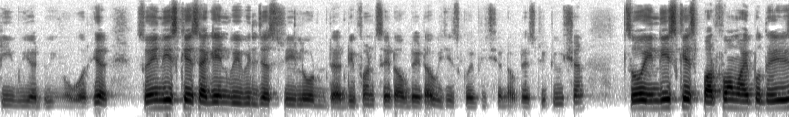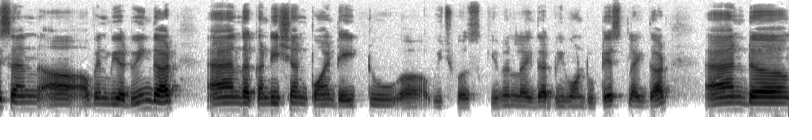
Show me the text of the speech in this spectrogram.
t we are doing over here. So, in this case again we will just reload the different set of data which is coefficient of restitution. So, in this case perform hypothesis and uh, when we are doing that and the condition 0.82 uh, which was given like that we want to test like that and uh,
